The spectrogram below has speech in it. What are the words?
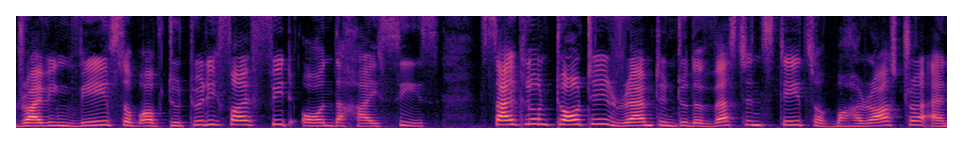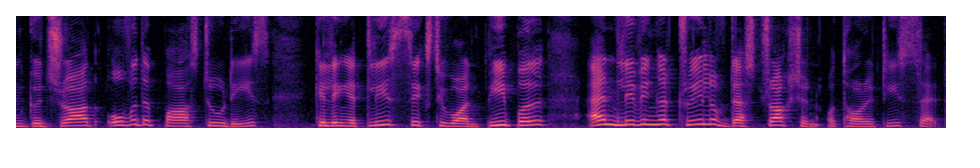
Driving waves of up to 25 feet on the high seas, Cyclone Tauktae rammed into the western states of Maharashtra and Gujarat over the past two days, killing at least 61 people and leaving a trail of destruction, authorities said.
